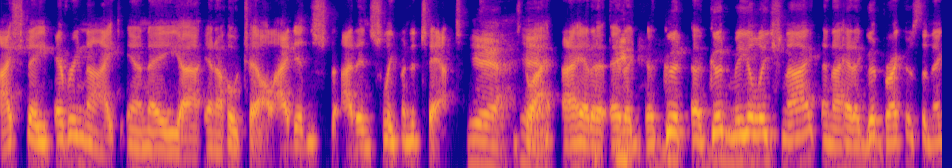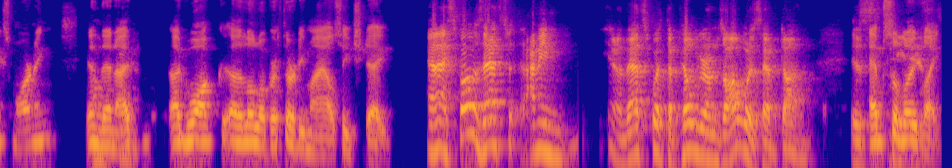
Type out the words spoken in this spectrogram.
I stayed every night in a uh, in a hotel. I didn't I didn't sleep in a tent. Yeah, so yeah. I, I had, a, had a, a, good a good meal each night, and I had a good breakfast the next morning, and okay. then I'd I'd walk a little over thirty miles each day. And I suppose that's I mean you know that's what the pilgrims always have done is absolutely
